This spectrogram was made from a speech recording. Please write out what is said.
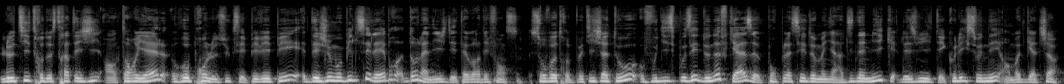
Le titre de stratégie en temps réel reprend le succès PVP des jeux mobiles célèbres dans la niche des tower defense. Sur votre petit château, vous disposez de 9 cases pour placer de manière dynamique les unités collectionnées en mode gacha.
